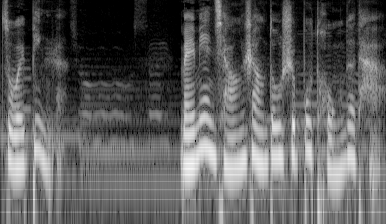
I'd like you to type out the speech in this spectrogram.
作为病人。每面墙上都是不同的他。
